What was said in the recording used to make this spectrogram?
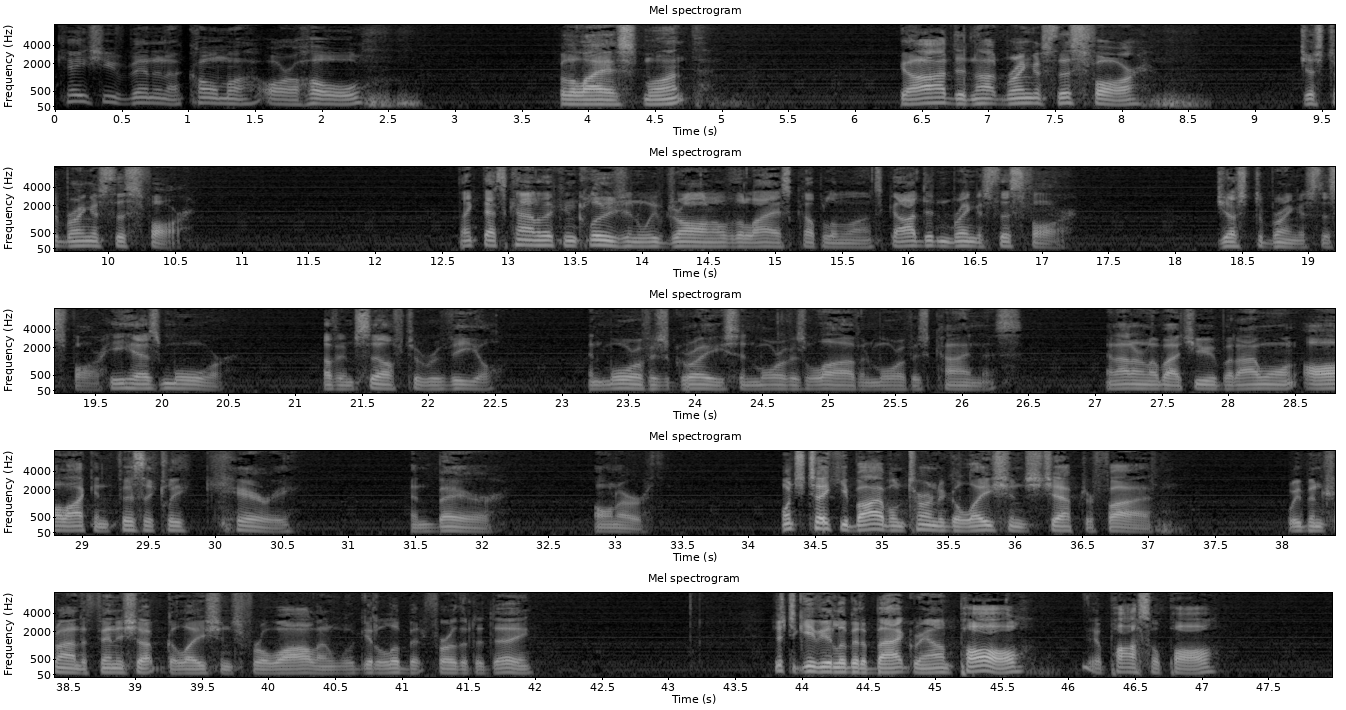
In case you've been in a coma or a hole for the last month, God did not bring us this far just to bring us this far. I think that's kind of the conclusion we've drawn over the last couple of months. God didn't bring us this far just to bring us this far. He has more of Himself to reveal, and more of His grace, and more of His love, and more of His kindness. And I don't know about you, but I want all I can physically carry and bear on earth. Why don't you take your Bible and turn to Galatians chapter 5? We've been trying to finish up Galatians for a while, and we'll get a little bit further today. Just to give you a little bit of background, Paul, the Apostle Paul,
